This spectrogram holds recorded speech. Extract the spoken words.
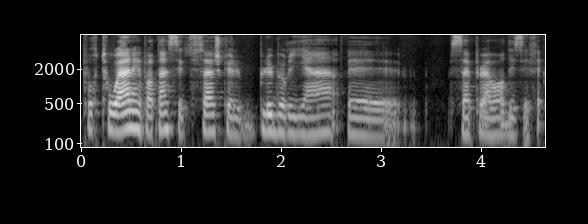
pour toi, l'important, c'est que tu saches que le bleu brillant, euh, ça peut avoir des effets.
